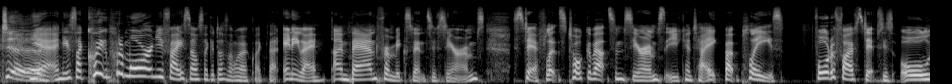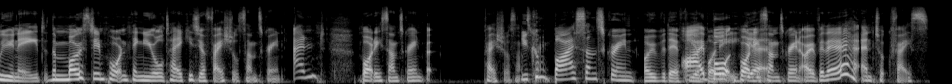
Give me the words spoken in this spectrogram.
Good. Yeah, and he's like, quick, put more on your face. And I was like, it doesn't work like that. Anyway, I'm banned from expensive serums. Steph, let's talk about some serums that you can take, but please. Four to five steps is all you need. The most important thing you'll take is your facial sunscreen and body sunscreen, but facial sunscreen. You can buy sunscreen over there for your I body. bought body yeah. sunscreen over there and took face.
